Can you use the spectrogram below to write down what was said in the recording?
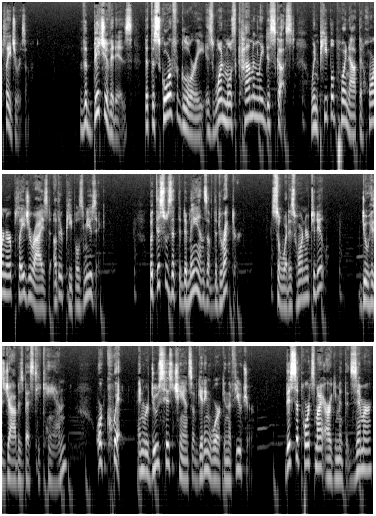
plagiarism. The bitch of it is that the score for Glory is one most commonly discussed when people point out that Horner plagiarized other people's music. But this was at the demands of the director. So, what is Horner to do? Do his job as best he can? Or quit and reduce his chance of getting work in the future? This supports my argument that Zimmer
